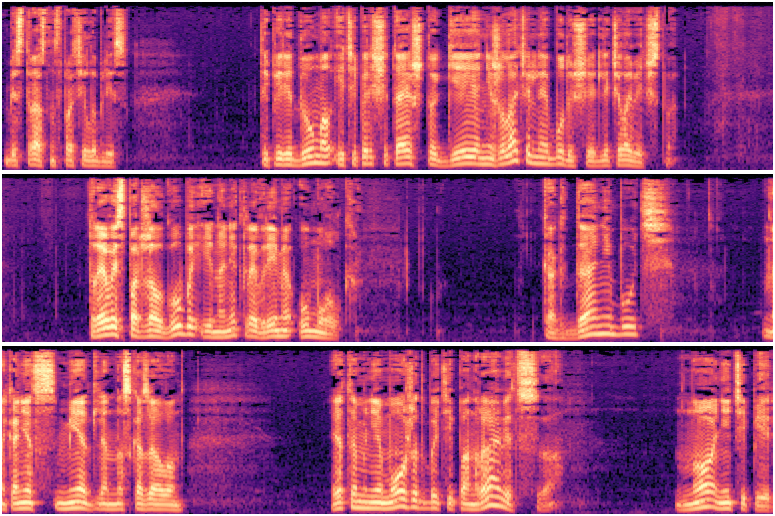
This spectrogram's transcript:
Бесстрастно спросила Близ. Ты передумал и теперь считаешь, что гея — нежелательное будущее для человечества? Тревис поджал губы и на некоторое время умолк. «Когда-нибудь...» — наконец медленно сказал он. «Это мне, может быть, и понравится, но не теперь.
